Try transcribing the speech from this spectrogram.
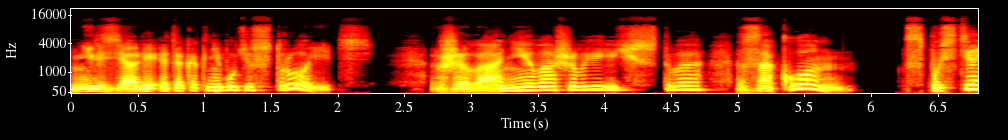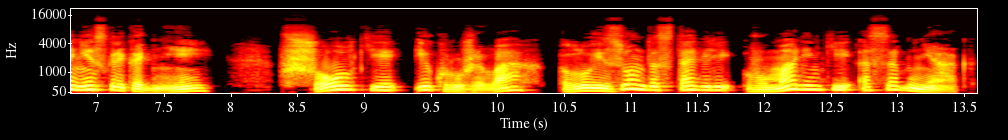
Нельзя ли это как-нибудь устроить? Желание, Вашего Величества, — закон. Спустя несколько дней в шелке и кружевах Луизон доставили в маленький особняк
